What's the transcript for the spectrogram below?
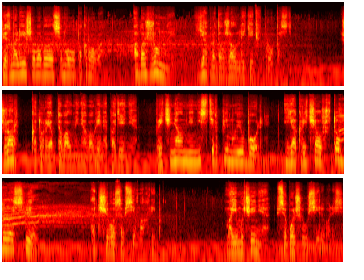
без малейшего волосяного покрова, обожженный, я продолжал лететь в пропасть. Жар, который обдавал меня во время падения, причинял мне нестерпимую боль, и я кричал, что было сил, отчего совсем охрип. Мои мучения все больше усиливались.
